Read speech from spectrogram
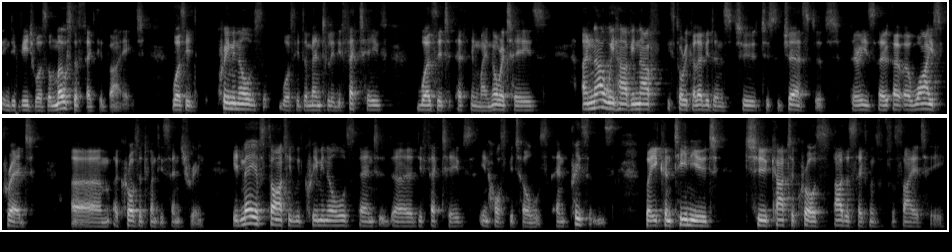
individuals are most affected by it. Was it criminals? Was it the mentally defective? Was it ethnic minorities? And now we have enough historical evidence to, to suggest that there is a, a, a widespread um, across the 20th century it may have started with criminals and uh, defectives in hospitals and prisons, but it continued to cut across other segments of society.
